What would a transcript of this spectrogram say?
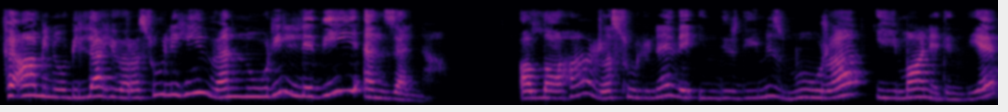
Feaminu billahi ve rasulihi ve nurillezî enzelna. Allah'a, Resulüne ve indirdiğimiz nura iman edin diye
